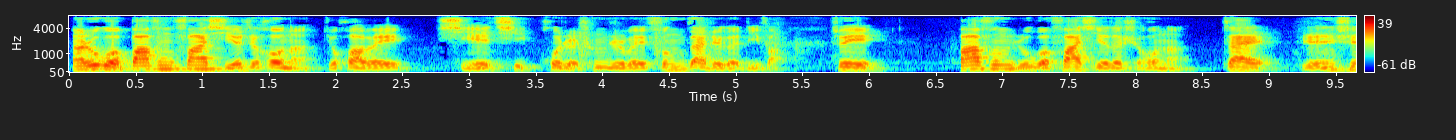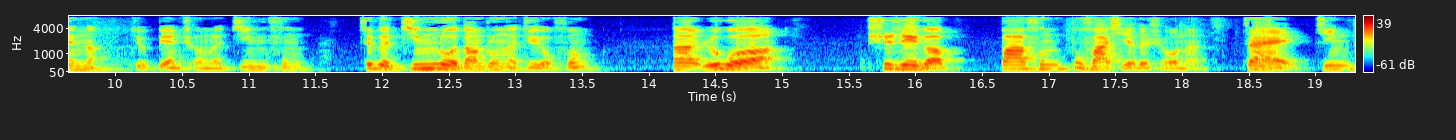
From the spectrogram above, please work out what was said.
那如果八风发邪之后呢，就化为邪气，或者称之为风在这个地方。所以。八风如果发邪的时候呢，在人身呢就变成了经风，这个经络当中呢就有风。那如果是这个八风不发邪的时候呢，在经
